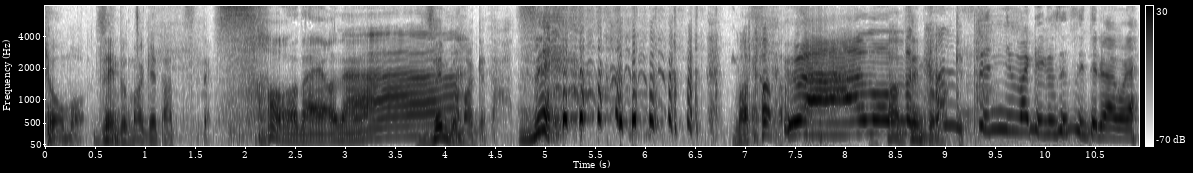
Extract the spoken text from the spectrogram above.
今日も全部負けたっつって。そうだよな全部負けた。ぜ まただ。うわーもう、全部完負けた。全に負け癖ついてるわこれ。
